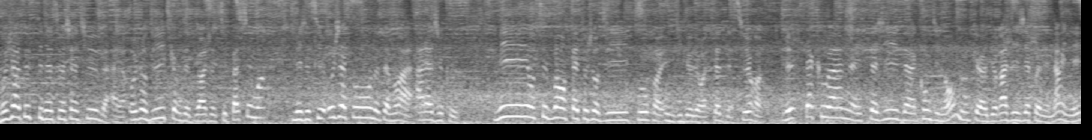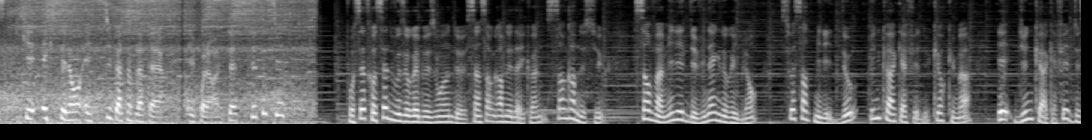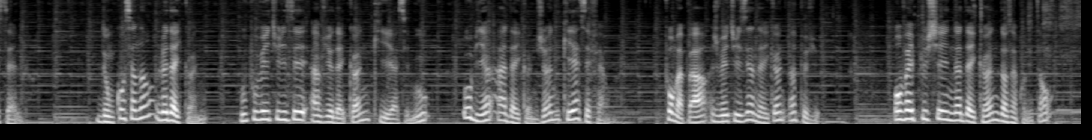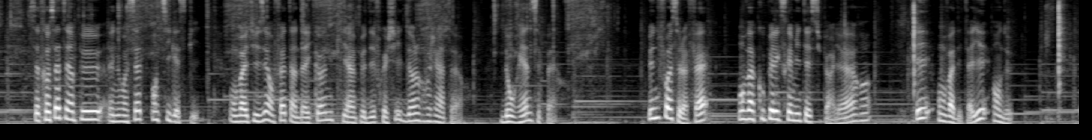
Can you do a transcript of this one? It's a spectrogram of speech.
Bonjour à tous, c'est bien sur ma chaîne YouTube. Alors aujourd'hui, comme vous êtes voir, je ne suis pas chez moi, mais je suis au Japon, notamment à Harajuku. Mais on se voit en fait aujourd'hui pour une vidéo de recette bien sûr, le takuan. Il s'agit d'un condiment, donc euh, du radis japonais mariné, qui est excellent et super simple à faire. Et pour la recette, c'est tout de suite Pour cette recette, vous aurez besoin de 500 g de daikon, 100 g de sucre, 120 ml de vinaigre de riz blanc, 60 ml d'eau, une cuillère à café de curcuma et d'une cuillère à café de sel. Donc concernant le daikon, vous pouvez utiliser un vieux daikon qui est assez mou ou bien un daikon jeune qui est assez ferme. Pour ma part, je vais utiliser un daikon un peu vieux. On va éplucher notre daikon dans un premier temps. Cette recette est un peu une recette anti-gaspi. On va utiliser en fait un daikon qui est un peu défraîchi dans le réfrigérateur, dont rien ne se perd. Une fois cela fait, on va couper l'extrémité supérieure et on va détailler en deux.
